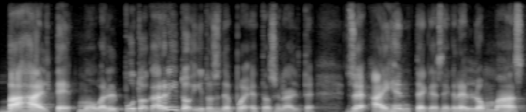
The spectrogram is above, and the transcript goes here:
bajarte, mover el puto carrito y entonces después estacionarte. Entonces hay gente que se creen los más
